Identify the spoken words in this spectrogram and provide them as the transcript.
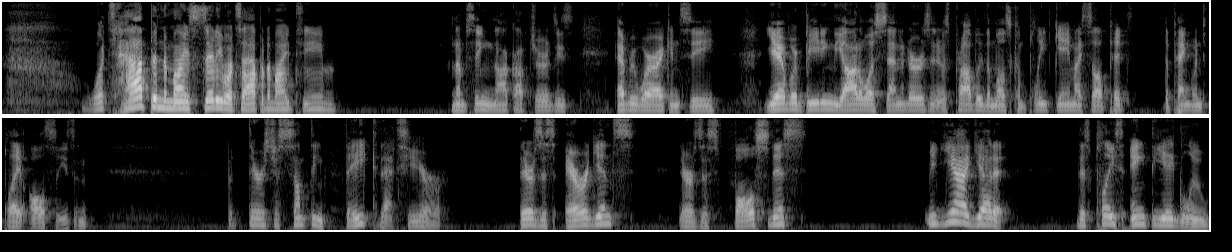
what's happened to my city? What's happened to my team? And I'm seeing knockoff jerseys everywhere I can see. Yeah, we're beating the Ottawa Senators, and it was probably the most complete game I saw Pitt, the Penguins play all season. But there's just something fake that's here. There's this arrogance. There's this falseness. I mean, yeah, I get it. This place ain't the igloo.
